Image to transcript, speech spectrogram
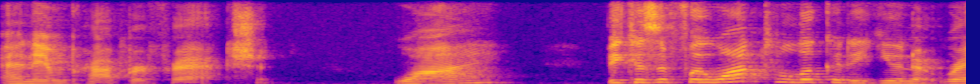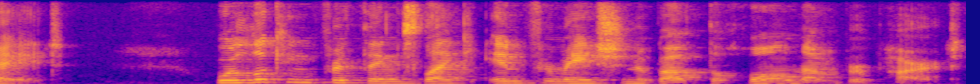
an improper fraction. Why? Because if we want to look at a unit rate, we're looking for things like information about the whole number part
